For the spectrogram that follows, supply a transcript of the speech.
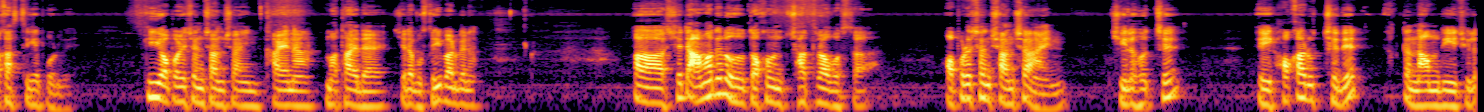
আকাশ থেকে পড়বে। কী অপারেশন সানশাইন খায় না, মাথায় দেয়, সেটা বুঝতেই পারবে না। সেটা আমাদেরও তখন ছাত্র অবস্থা। অপারেশন সানশাইন ছিল হচ্ছে এই হকার উচ্ছেদের একটা নাম দিয়েছিল,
